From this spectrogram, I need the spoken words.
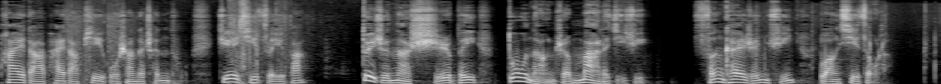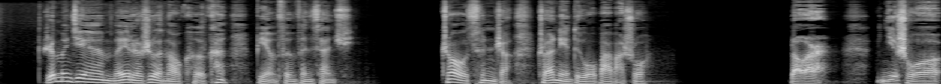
拍打拍打屁股上的尘土，撅起嘴巴。对着那石碑嘟囔着骂了几句，分开人群往西走了。人们见没了热闹可看，便纷纷散去。赵村长转脸对我爸爸说：“老二，你说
